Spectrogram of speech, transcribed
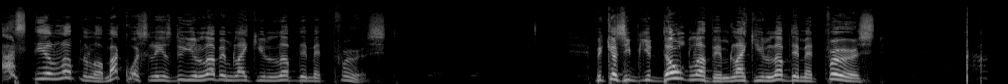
I still love the Lord. My question is, do you love him like you loved him at first? Because if you don't love him like you loved him at first, I'm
